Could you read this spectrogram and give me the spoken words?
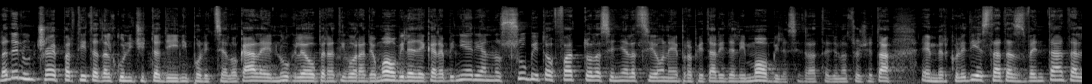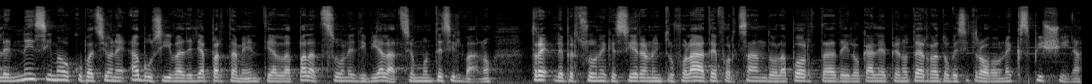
La denuncia è partita da alcuni cittadini, polizia locale e nucleo operativo radiomobile dei carabinieri hanno subito fatto la segnalazione ai proprietari dell'immobile. Si tratta di una società e mercoledì è stata sventata l'ennesima occupazione abusiva degli appartamenti al palazzone di Via Lazio Montesilvano. Tre le persone che si erano intrufolate forzando la porta dei locali al piano terra dove si trova un'ex piscina.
